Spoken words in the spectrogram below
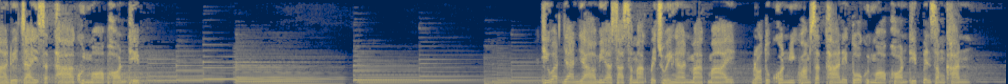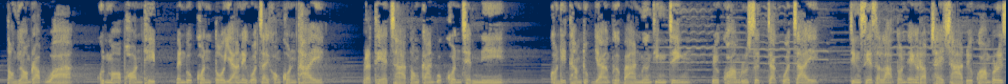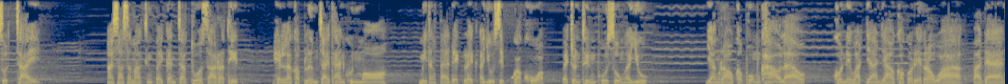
มาด้วยใจศรัทธาคุณหมอพรทิพย์ที่วัดย่านยาวมีอาสาสมัครไปช่วยงานมากมาย เพราะทุกคนมีความศรัทธาในตัวคุณหมอพรทิพย์เป็นสำคัญ ต้องยอมรับว่า คุณหมอพรทิพย์เป็นบุคคลตัวอย่างในหัวใจของคนไทย ประเทศชาติต้องการบุคคลเช่นนี้ คนที่ทำทุกอย่างเพื่อบ้านเมืองจริง ๆ ด้วยความรู้สึกจากหัวใจ จึงเสียสละตนเองรับใช้ชาติด้วยความบริสุทธิ์ใจ อาสาสมัครจึงไปกันจากทั่วสารทิศ เห็นแล้วก็ปลื้มใจแทนคุณหมอ มีตั้งแต่เด็กเล็กอายุสิบกว่าขวบ ไปจนถึงผู้สูงอายุ อย่างเราก็ผมขาวแล้ว คนในวัดย่านยาวเขาก็เรียกเราว่า ป้าแดง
